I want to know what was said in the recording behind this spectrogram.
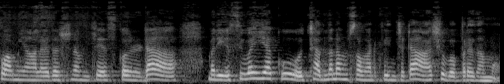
స్వామి ఆలయ దర్శనం చేసుకొనుట మరియు శివయ్యకు చందనం సమర్పించట శుభప్రదము.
